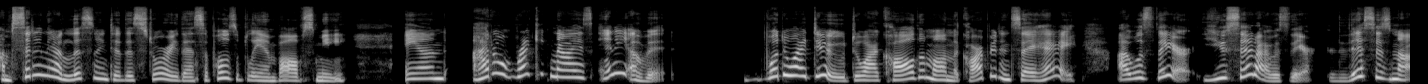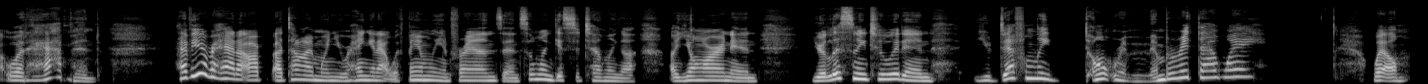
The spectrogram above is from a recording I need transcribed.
I'm sitting there listening to this story that supposedly involves me, and I don't recognize any of it. What do I do? Do I call them on the carpet and say, hey, I was there. You said I was there. This is not what happened. Have you ever had a, a time when you were hanging out with family and friends and someone gets to telling a, a yarn and you're listening to it and you definitely don't remember it that way? Well,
